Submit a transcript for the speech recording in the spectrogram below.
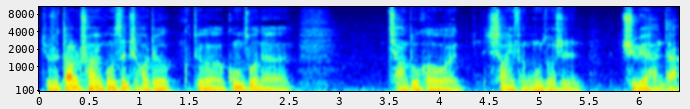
就是到了创业公司之后，这个这个工作的强度和我上一份工作是区别很大。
